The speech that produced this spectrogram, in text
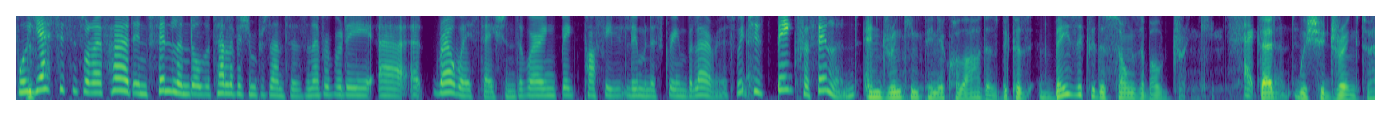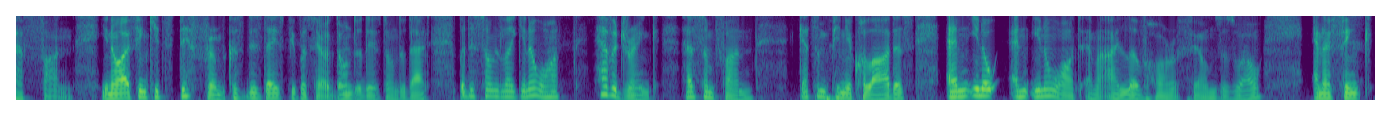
Well, yes, this is what I've heard. In Finland, all the television presenters and everybody uh, at railway stations are wearing big, puffy, luminous green boleros, which is big for Finland. and drinking pina coladas because basically the song's about drinking. Excellent. That we should drink to have fun. You know, I think it's different because these days people say, oh, don't do this, don't do that. But the song's like, you know what? Have a drink, have some fun, get some pina coladas. And, you know, and you know what, Emma? I love horror films as well. And I think.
